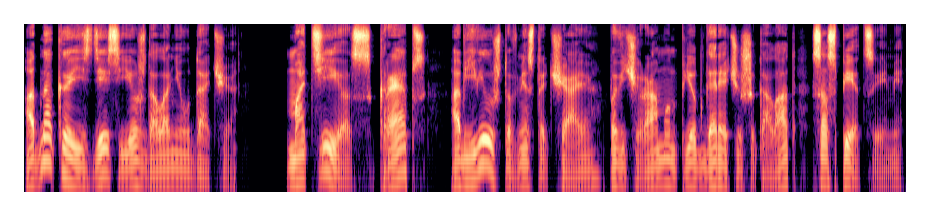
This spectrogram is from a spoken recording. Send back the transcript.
однако и здесь ее ждала неудача. Матиас Крэпс объявил, что вместо чая по вечерам он пьет горячий шоколад со специями,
